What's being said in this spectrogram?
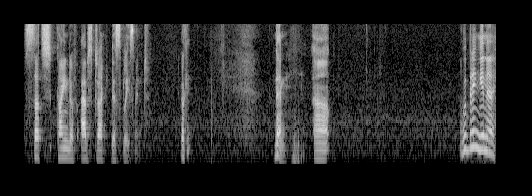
such kind of abstract displacement. Okay? Then, uh, we bring in a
